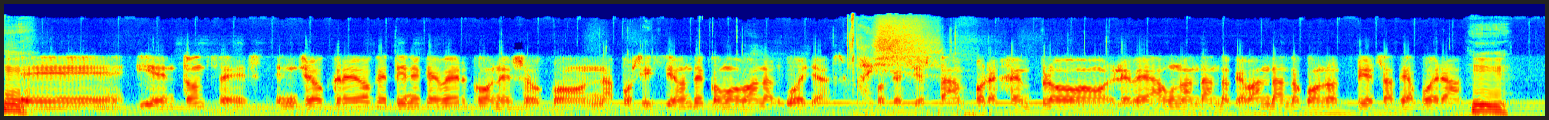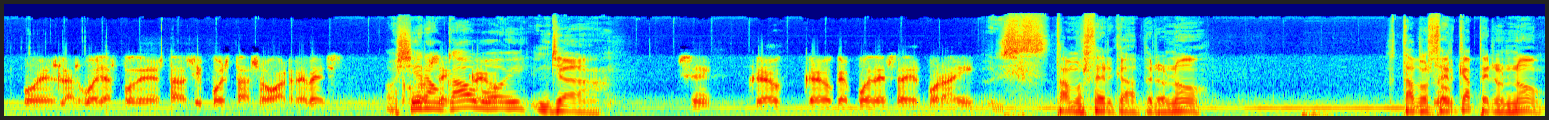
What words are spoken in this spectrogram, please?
Eh, y entonces, yo creo que tiene que ver con eso, con la posición de cómo van las huellas. Porque si están, por ejemplo, le ve a uno andando que va andando con los pies hacia afuera, Mm. pues las huellas pueden estar así puestas o al revés. O si era un creo- cowboy. Ya, Sí, creo, creo que puede ser por ahí. estamos cerca, pero no. Estamos cerca, pero no.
